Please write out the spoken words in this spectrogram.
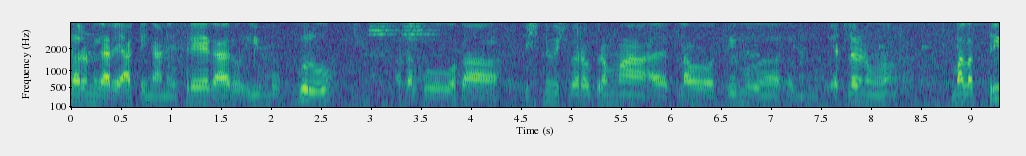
తరుణ్ గారి యాక్టింగ్ కానీ శ్రేయ గారు ఈ ముగ్గురు అసలు ఒక విష్ణు విశ్వర బ్రహ్మ ఎట్లా త్రిము ఎట్లను మళ్ళీ త్రి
